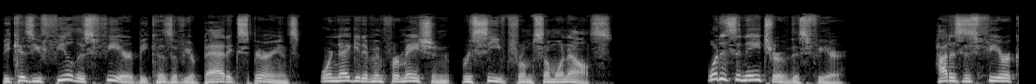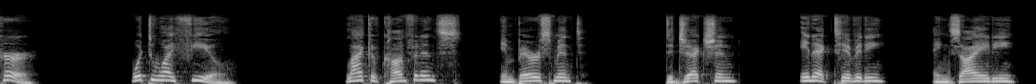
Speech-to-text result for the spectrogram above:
because you feel this fear because of your bad experience or negative information received from someone else. What is the nature of this fear? How does this fear occur? What do I feel? Lack of confidence, embarrassment, dejection, inactivity, anxiety,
